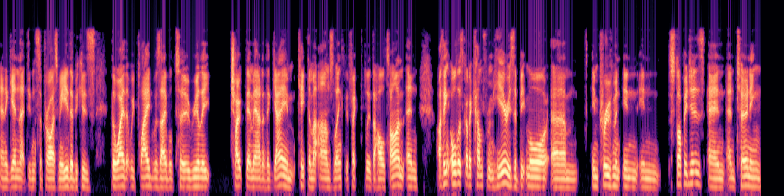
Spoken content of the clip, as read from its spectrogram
and again that didn't surprise me either because the way that we played was able to really choke them out of the game, keep them at arm's length effectively the whole time, and I think all that's got to come from here is a bit more um, improvement in in stoppages and and turning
